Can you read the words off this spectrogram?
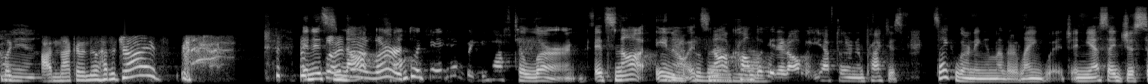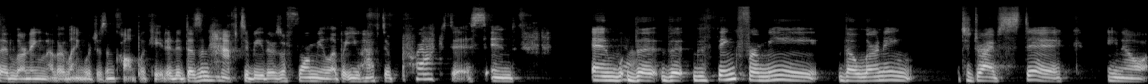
oh, like, oh, I'm not going to know how to drive. and it's so not complicated, but you have to learn. It's not, you know, you it's learn, not complicated yeah. at all, but you have to learn and practice. It's like learning another language. And yes, I just said learning another language isn't complicated. It doesn't have to be. There's a formula, but you have to practice. And and yeah. the the the thing for me, the learning to drive stick, you know,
